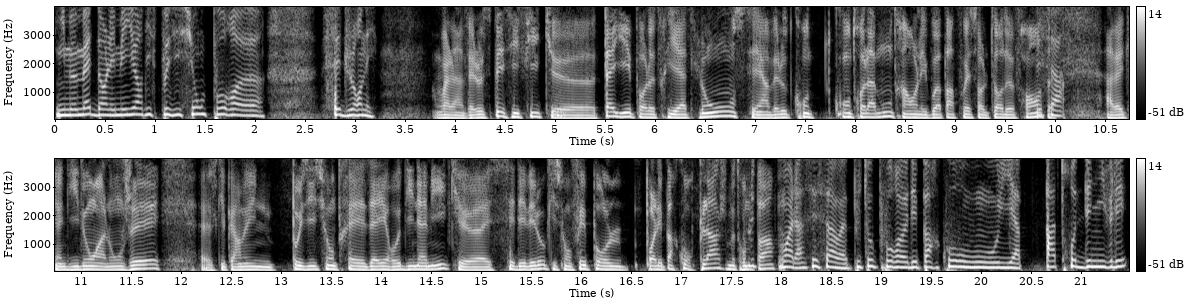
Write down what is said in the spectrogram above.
ils me mettent dans les meilleures dispositions pour euh, cette journée. Voilà, un vélo spécifique euh, taillé pour le triathlon. C'est un vélo de con- contre-la-montre. hein, on les voit parfois sur le Tour de France, avec un guidon allongé, euh, ce qui permet une position très aérodynamique. Euh, c'est des vélos qui sont faits pour le- pour les parcours plats. Je me trompe pas Voilà, c'est ça, ouais. Plutôt pour euh, des parcours où il n'y a pas trop de dénivelé,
